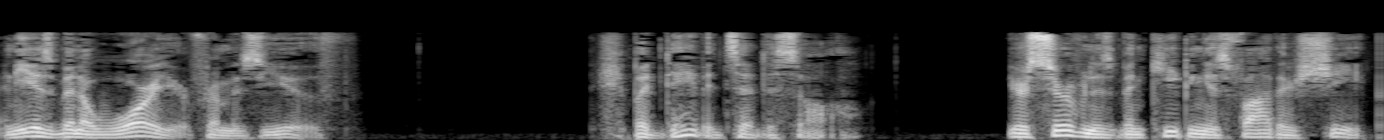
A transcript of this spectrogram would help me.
and he has been a warrior from his youth. But david said to saul your servant has been keeping his father's sheep.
